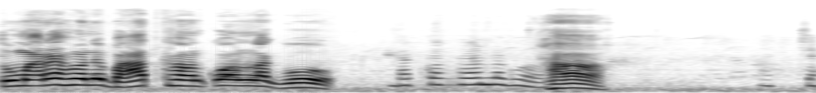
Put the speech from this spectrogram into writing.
তোমার এখন ভাত খাওয়ান কম লাগবো। ভাত কম খাওয়ান লাগবো? হ্যাঁ আচ্ছা।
